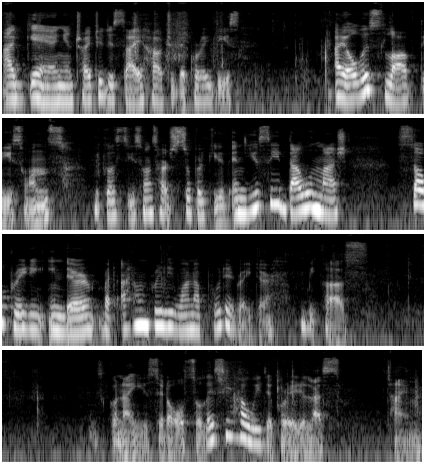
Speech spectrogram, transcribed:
again and try to decide how to decorate these. I always love these ones because these ones are super cute. And you see that will match so pretty in there, but I don't really want to put it right there because it's gonna use it all. So let's see how we decorated last time.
